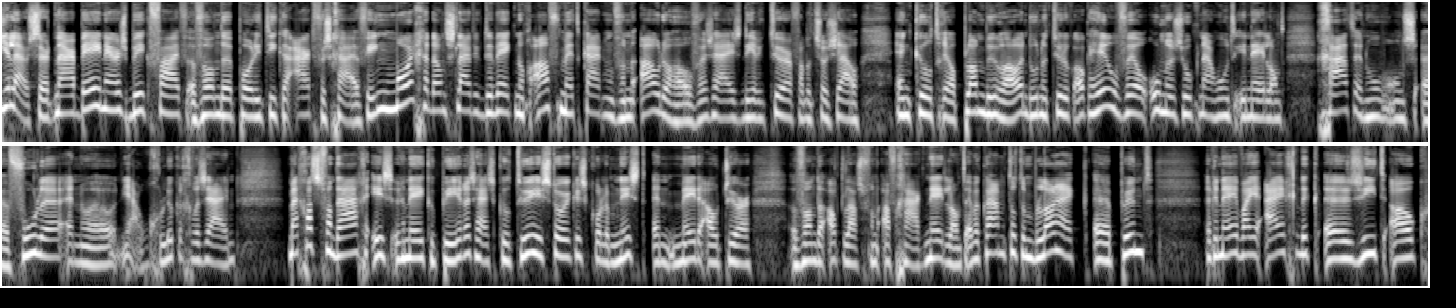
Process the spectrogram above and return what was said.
Je luistert naar BNR's Big Five van de politieke aardverschuiving. Morgen dan sluit ik de week nog af met Karin van Oudenhoven. Zij is directeur van het Sociaal en Cultureel Planbureau. En doet natuurlijk ook heel veel onderzoek naar hoe het in Nederland gaat. En hoe we ons eh, voelen en eh, ja, hoe gelukkig we zijn. Mijn gast vandaag is René Cuperus. Hij is cultuurhistoricus, columnist en mede-auteur van de Atlas van Afgehaakt Nederland. En we kwamen tot een belangrijk eh, punt, René, waar je eigenlijk ziet ook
